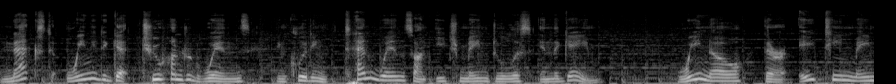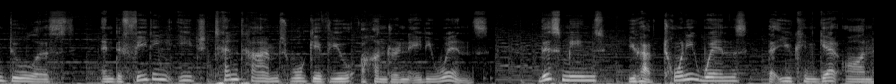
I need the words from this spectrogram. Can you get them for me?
Next, we need to get 200 wins, including 10 wins on each main duelist in the game. We know there are 18 main duelists, and defeating each 10 times will give you 180 wins. This means you have 20 wins that you can get on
